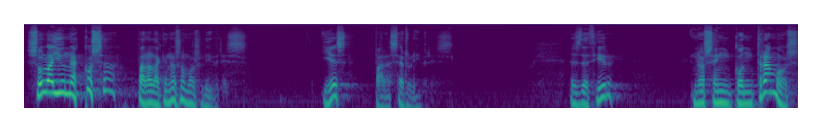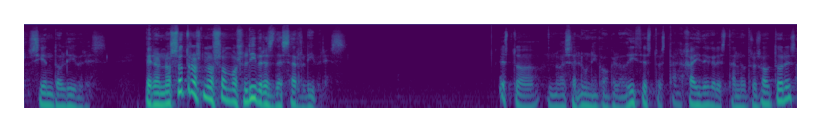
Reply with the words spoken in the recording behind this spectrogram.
Solo hay una cosa para la que no somos libres, y es para ser libres. Es decir, nos encontramos siendo libres, pero nosotros no somos libres de ser libres. Esto no es el único que lo dice, esto está en Heidegger, está en otros autores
